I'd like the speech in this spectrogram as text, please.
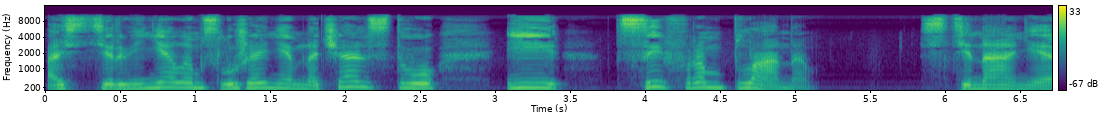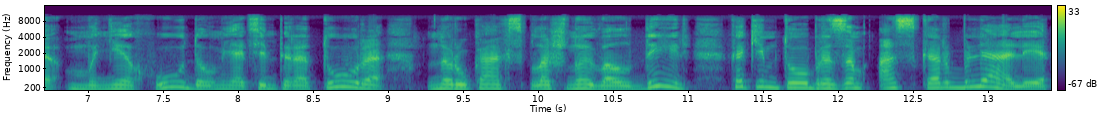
остервенелым служением начальству и цифрам плана. Стенание «мне худо, у меня температура», на руках сплошной волдырь каким-то образом оскорбляли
